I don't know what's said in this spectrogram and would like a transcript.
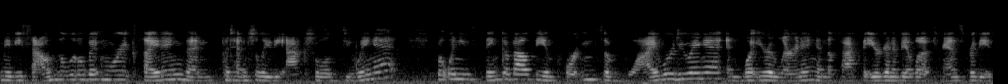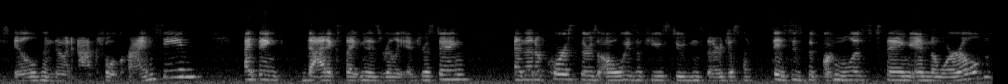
maybe sounds a little bit more exciting than potentially the actual doing it. But when you think about the importance of why we're doing it and what you're learning and the fact that you're going to be able to transfer these skills into an actual crime scene, I think that excitement is really interesting. And then, of course, there's always a few students that are just like, this is the coolest thing in the world.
